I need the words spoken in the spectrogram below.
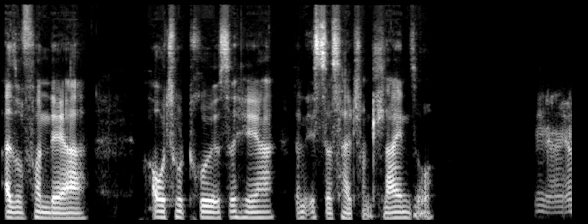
also von der Autogröße her, dann ist das halt schon klein so. Naja.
